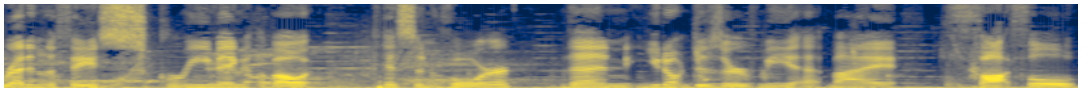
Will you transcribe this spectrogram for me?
red in the face screaming about piss and vor, then you don't deserve me at my thoughtful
